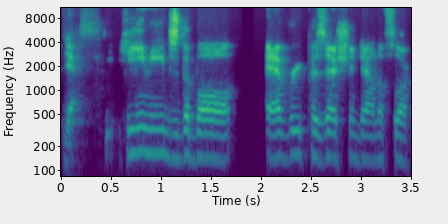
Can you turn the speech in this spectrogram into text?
Yes, he needs the ball every possession down the floor.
